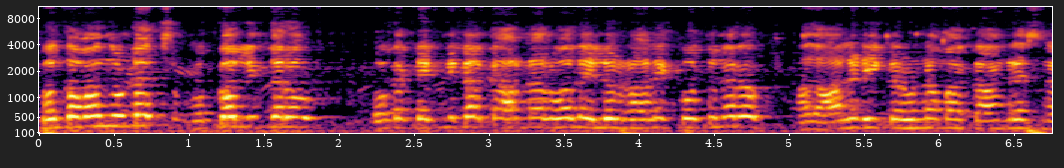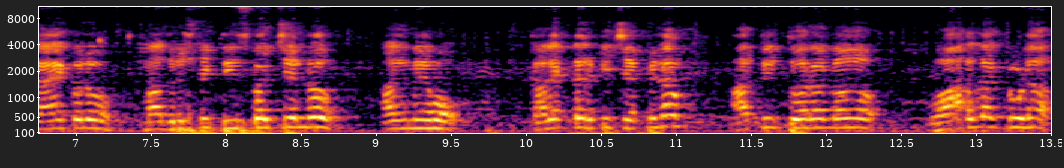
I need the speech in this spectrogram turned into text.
కొంతమంది ఉండొచ్చు ఒక్కోళ్ళు ఇద్దరు ఒక టెక్నికల్ కారణాల వల్ల ఇల్లు రాలేకపోతున్నారు. అది ఆల్రెడీ ఇక్కడ ఉన్న మా కాంగ్రెస్ నాయకులు మా దృష్టికి తీసుకొచ్చిండ్రు. అది మేము కలెక్టర్కి చెప్పినాం. అతి త్వరలో వాళ్ళకు కూడా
